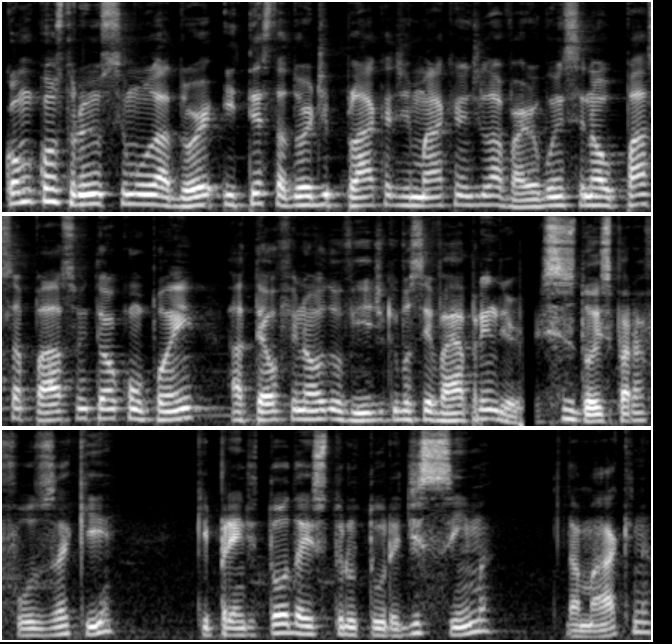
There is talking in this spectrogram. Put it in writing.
Como construir um simulador e testador de placa de máquina de lavar. Eu vou ensinar o passo a passo, então acompanhe até o final do vídeo que você vai aprender. Esses dois parafusos aqui, que prende toda a estrutura de cima da máquina.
